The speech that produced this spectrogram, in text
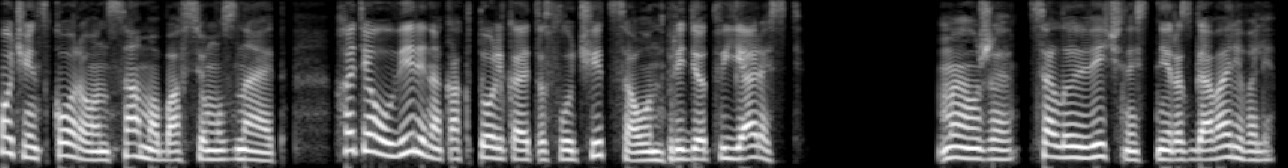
Очень скоро он сам обо всем узнает, хотя уверена, как только это случится, он придет в ярость. Мы уже целую вечность не разговаривали.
